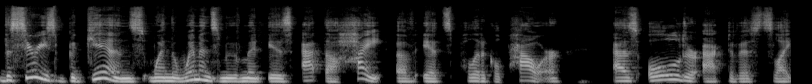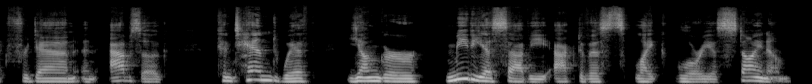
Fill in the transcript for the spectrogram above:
The series begins when the women's movement is at the height of its political power, as older activists like Friedan and Abzug contend with younger, media savvy activists like Gloria Steinem.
